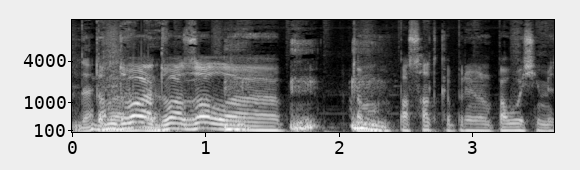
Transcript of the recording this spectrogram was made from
Да? Там два, два зала, там посадка примерно по 80-100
